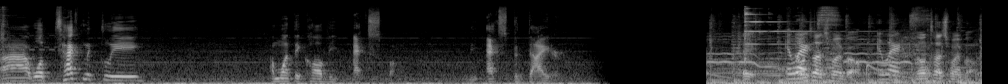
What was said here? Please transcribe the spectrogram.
Uh, well, technically, I'm what they call the expo, the expediter. It Don't works. touch my belt. It works. Don't touch my belt.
